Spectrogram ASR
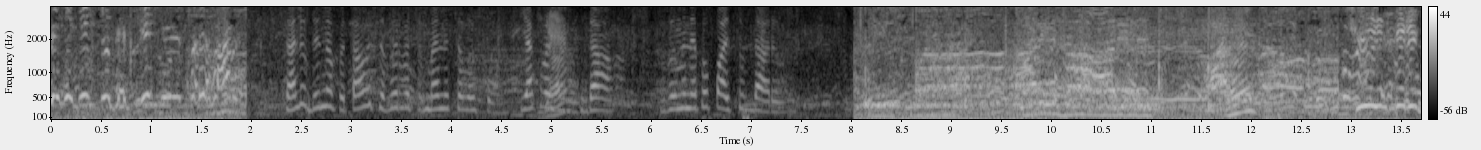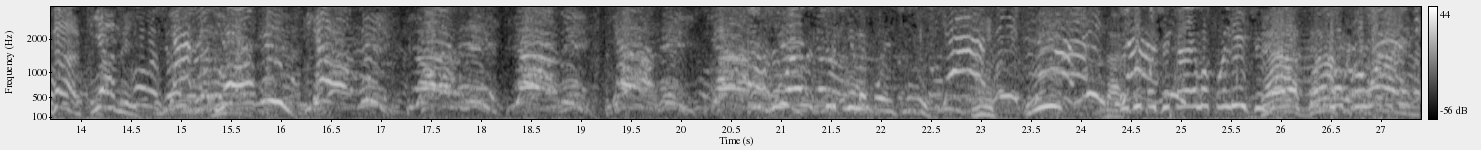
Підійдіть сюди, всі чують перегар. Ця людина питалася вирвати в мене телефон. Як вас звуть? Да. Ви мене по пальцю вдарили. Чуємо перегар, п'яний! Вживали спиртні напої чи ні? Тоді почекаємо поліцію, зараз ми проводимо.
